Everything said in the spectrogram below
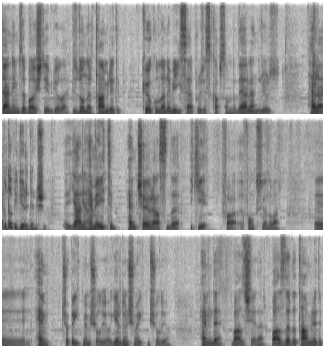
derneğimize bağışlayabiliyorlar. Biz de onları tamir edip köy okullarına bilgisayar projesi kapsamında değerlendiriyoruz. Her Bu- ay Bu da bir geri dönüşüm. e, yani, Yani. hem eğitim hem çevre aslında iki fa- fonksiyonu var. E, hem çöpe gitmemiş oluyor, geri dönüşüme gitmiş oluyor. Hem de bazı şeyler bazıları da tamir edip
